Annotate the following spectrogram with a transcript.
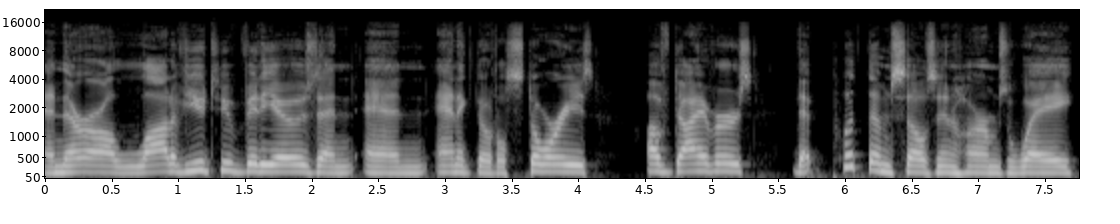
And there are a lot of YouTube videos and, and anecdotal stories of divers that put themselves in harm's way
